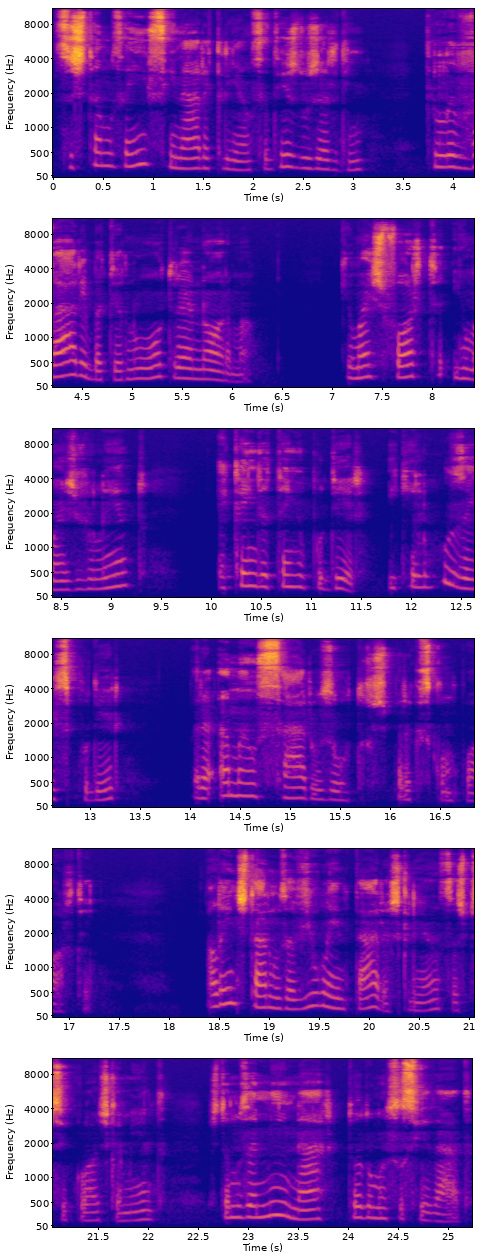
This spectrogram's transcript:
se estamos a ensinar a criança desde o jardim que levar e bater no outro é a norma? Que o mais forte e o mais violento é quem tem o poder e que ele usa esse poder para amansar os outros para que se comportem. Além de estarmos a violentar as crianças psicologicamente, estamos a minar toda uma sociedade.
